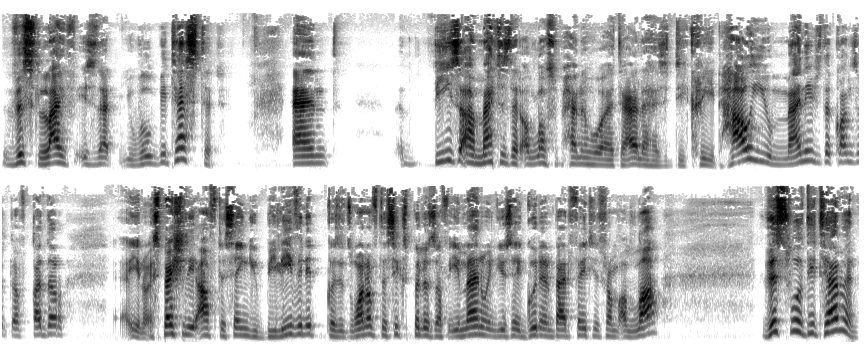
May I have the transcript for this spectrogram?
this life is that you will be tested. And these are matters that Allah subhanahu wa ta'ala has decreed. How you manage the concept of qadr, uh, you know, especially after saying you believe in it, because it's one of the six pillars of Iman when you say good and bad faith is from Allah, this will determine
